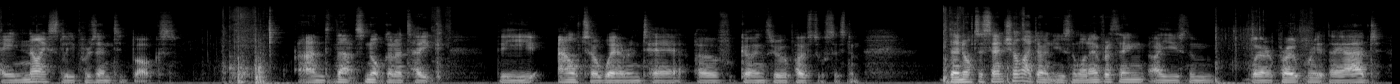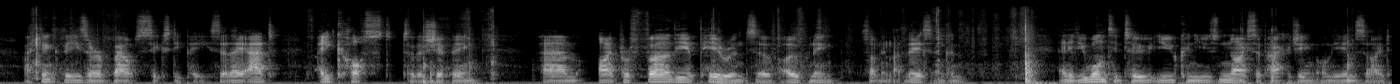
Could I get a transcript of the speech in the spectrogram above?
a nicely presented box and that's not going to take the outer wear and tear of going through a postal system. They're not essential. I don't use them on everything. I use them where appropriate. They add, I think these are about 60p. So they add a cost to the shipping. Um, I prefer the appearance of opening something like this and can and if you wanted to you can use nicer packaging on the inside.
